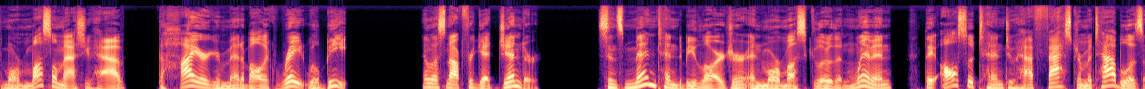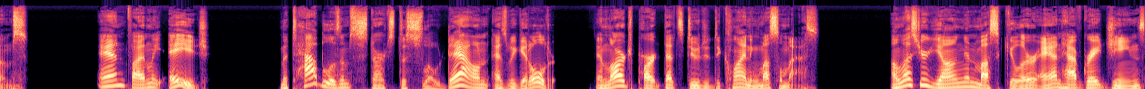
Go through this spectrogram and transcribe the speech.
The more muscle mass you have, the higher your metabolic rate will be. And let's not forget gender. Since men tend to be larger and more muscular than women, they also tend to have faster metabolisms. And finally, age. Metabolism starts to slow down as we get older. In large part, that's due to declining muscle mass. Unless you're young and muscular and have great genes,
